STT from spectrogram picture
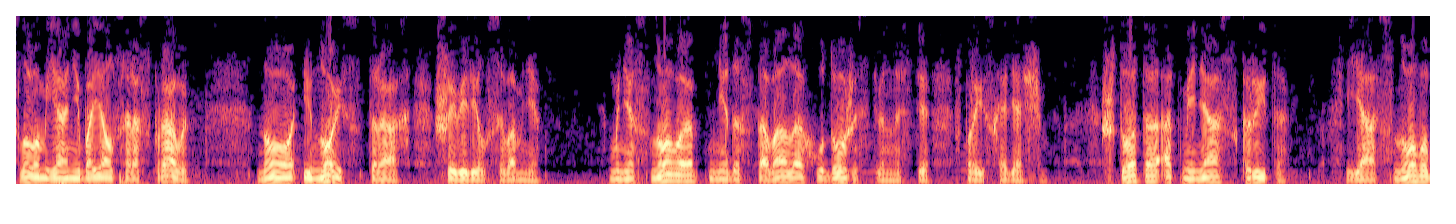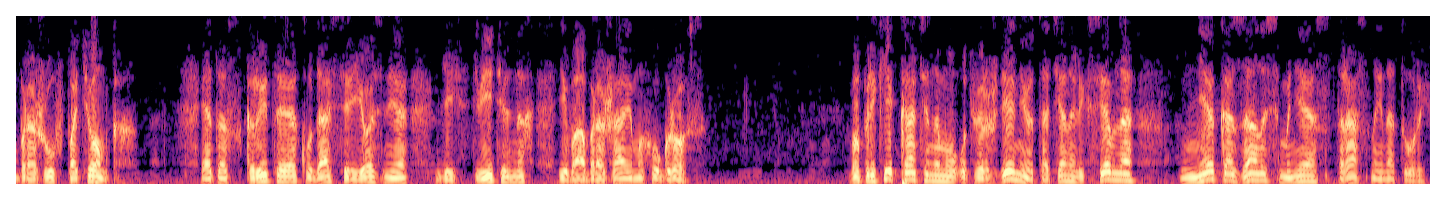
Словом, я не боялся расправы, но иной страх шевелился во мне. Мне снова недоставало художественности в происходящем. Что-то от меня скрыто. Я снова брожу в потемках это скрытое куда серьезнее действительных и воображаемых угроз. Вопреки Катиному утверждению, Татьяна Алексеевна не казалась мне страстной натурой.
